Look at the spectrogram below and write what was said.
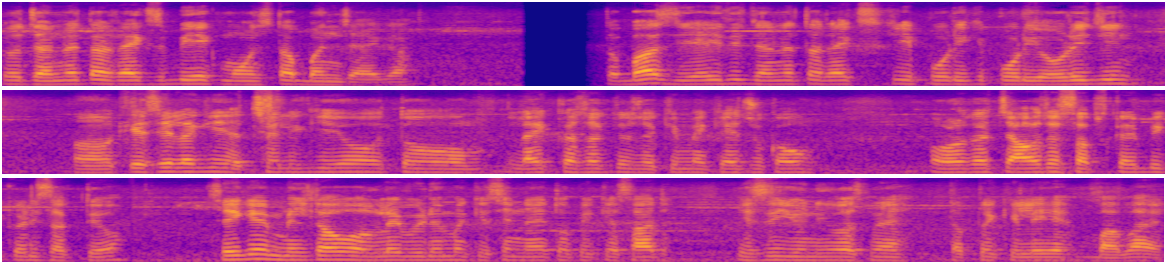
तो जनरेटर रेक्स भी एक मॉन्स्टर बन जाएगा। तो बस यही थी जनरेटर रेक्स की पूरी की पूरी ओरिजिन कैसी लगी, अच्छी लगी हो तो लाइक कर सकते हो, जो कि मैं कह चुका हूँ। और अगर चाहो तो सब्सक्राइब भी कर सकते हो। ठीक है, मिलता हूँ अगले वीडियो में किसी नए टॉपिक के साथ इसी यूनिवर्स में। तब तक के लिए बाय बाय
